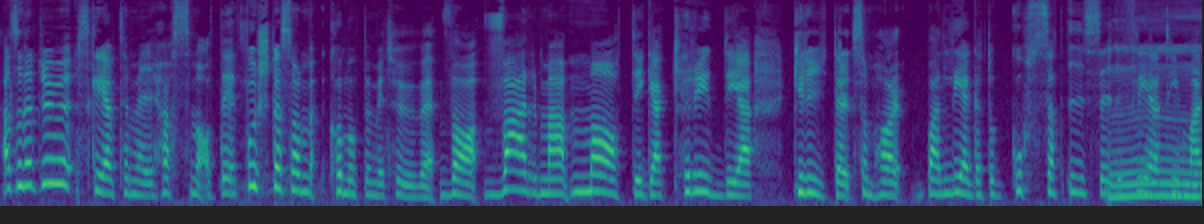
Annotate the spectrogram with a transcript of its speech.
Alltså när du skrev till mig höstmat, det första som kom upp i mitt huvud var varma, matiga, kryddiga grytor som har bara legat och gossat i sig i flera timmar.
